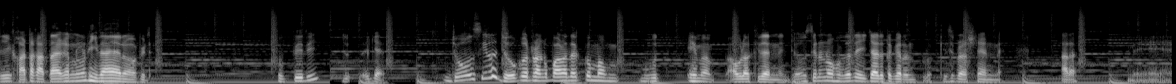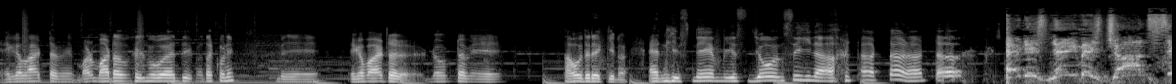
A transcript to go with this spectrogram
ඒ කට කතා කරනට හිනායනවා අපිට සුපිරි ජෝසිල ජෝක රඟ පාලදක්ක ම මුත් එම අවුලක් දන්න ජෝසින හොඳට චරිත කරන කිසි ප්‍රශ්නයන්න අර එක පාට මට මට ෆිල්ම් ඇති මතක්ුණේ මේ එක පාට ඩොක්ට මේ සහෝදරෙක්කින ඇන් හිස් නේම් is ජෝන්සින ටටනට And his name is John C.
